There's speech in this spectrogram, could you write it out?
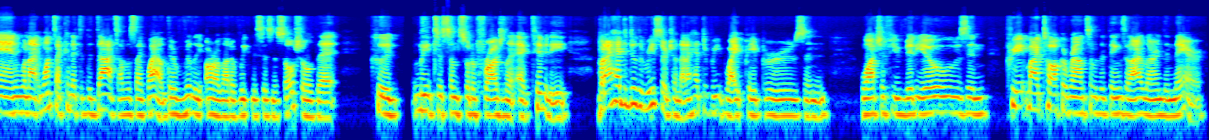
And when I once I connected the dots, I was like, wow, there really are a lot of weaknesses in social that could lead to some sort of fraudulent activity. But I had to do the research on that. I had to read white papers and watch a few videos and create my talk around some of the things that I learned in there.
